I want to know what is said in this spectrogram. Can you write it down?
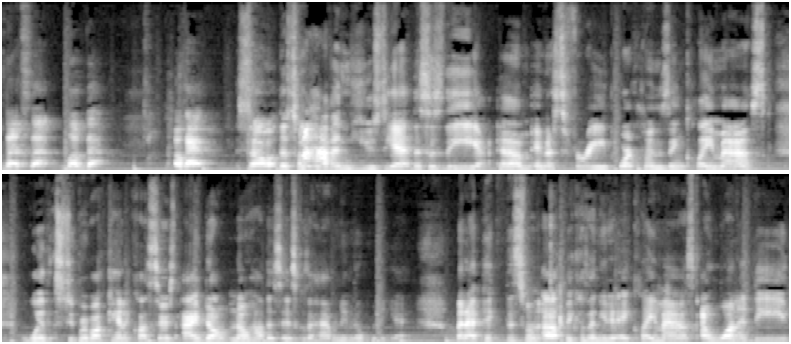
that's that, love that. Okay, so this one I haven't used yet. This is the um, Innisfree Pore Cleansing Clay Mask with Super Volcanic Clusters. I don't know how this is because I haven't even opened it yet. But I picked this one up because I needed a clay mask. I wanted the,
